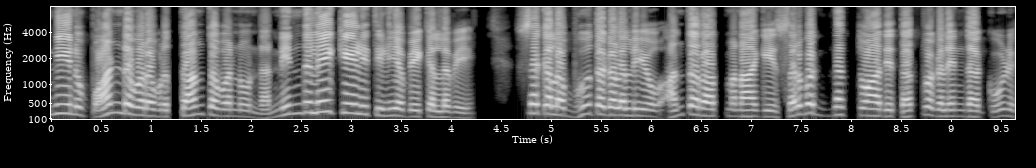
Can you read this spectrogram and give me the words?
ನೀನು ಪಾಂಡವರ ವೃತ್ತಾಂತವನ್ನು ನನ್ನಿಂದಲೇ ಕೇಳಿ ತಿಳಿಯಬೇಕಲ್ಲವೇ? ಸಕಲ ಭೂತಗಳಲ್ಲಿಯೂ ಅಂತರಾತ್ಮನಾಗಿ ಸರ್ವಜ್ಞತ್ವಾದಿ ತತ್ವಗಳಿಂದ ಕೂಡಿ,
